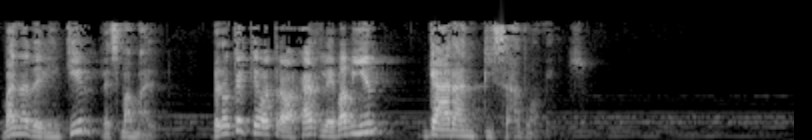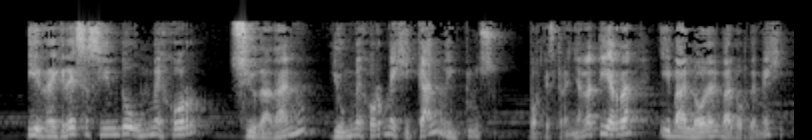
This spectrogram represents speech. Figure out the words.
van a delinquir, les va mal. Pero aquel que va a trabajar le va bien, garantizado, amigos. Y regresa siendo un mejor ciudadano y un mejor mexicano incluso, porque extraña la tierra y valora el valor de México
